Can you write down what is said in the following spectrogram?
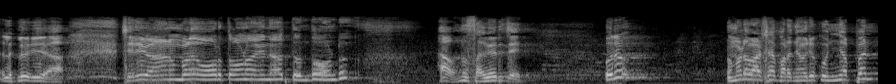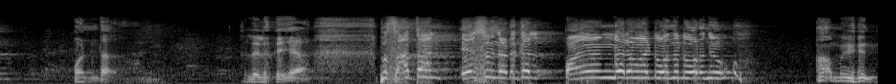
അല്ലല്ലോയ്യ ചിരി കാണുമ്പോഴേ ഓർത്തോണം അതിനകത്ത് എന്തോ ഉണ്ട്. ആ ഒന്ന് സഹകരിച്ചേ. ഒരു നമ്മുടെ ഭാഷ പറഞ്ഞ ഒരു കുഞ്ഞപ്പൻ ഉണ്ട്. അപ്പൊ സാത്താൻ യേശുവിന്റെ അടുക്കൽ ഭയങ്കരമായിട്ട് വന്നിട്ട് പറഞ്ഞു ആമേൻ. മീൻ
